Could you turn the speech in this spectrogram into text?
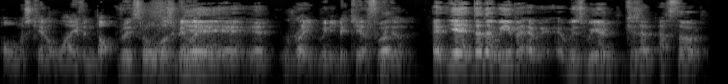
almost kind of livened up. He'd be yeah, like, yeah, yeah. right, we need to be careful Well, here. It, yeah, it did a wee bit. It, it was weird because I, I thought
